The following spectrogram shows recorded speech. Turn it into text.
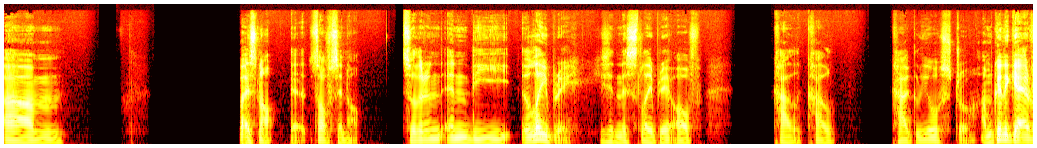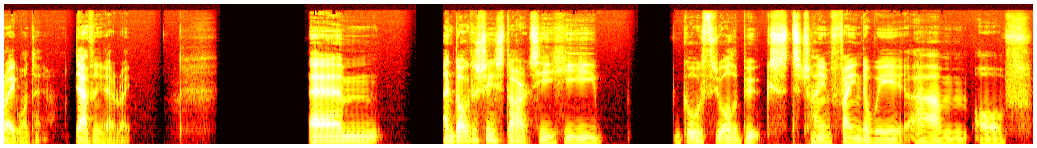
Um, but it's not. It's obviously not. So they're in, in the, the library. He's in this library of Cal, Cal, Cagliostro. I'm gonna get it right one time. Definitely get it right. Um, and Doctor Strange starts. He he goes through all the books to try and find a way um of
